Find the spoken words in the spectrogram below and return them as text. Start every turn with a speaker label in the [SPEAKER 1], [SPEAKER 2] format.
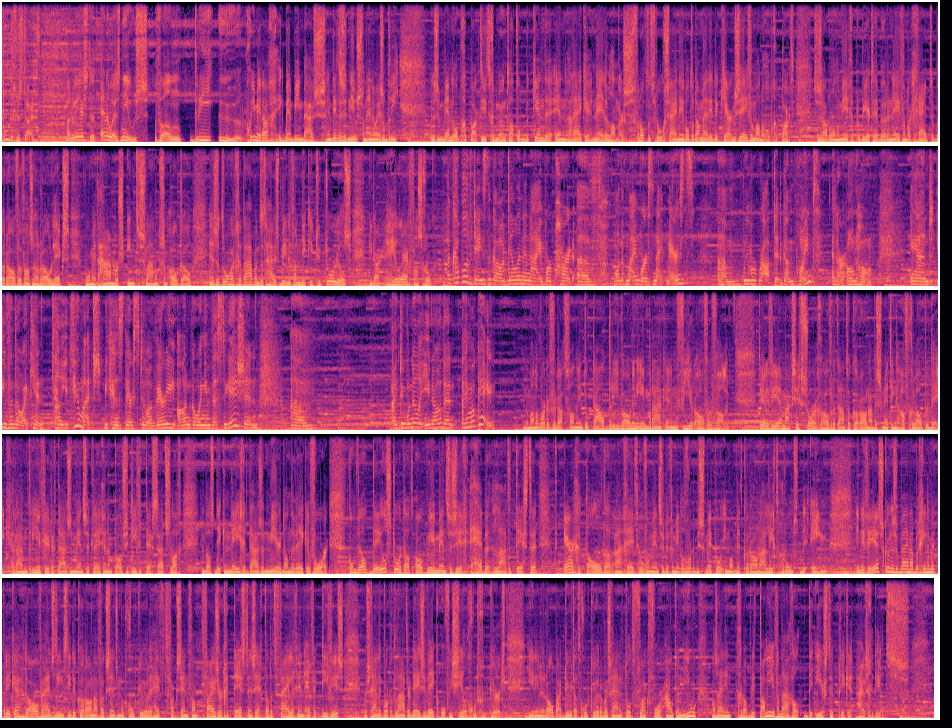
[SPEAKER 1] spoedige start. Maar nu eerst het NOS Nieuws van 3 uur.
[SPEAKER 2] Goedemiddag, ik ben Bien Buis en dit is het nieuws van NOS op 3. Er is een bende opgepakt die het gemunt had op bekende en rijke Nederlanders. Vanochtend vroeg zijn in Rotterdam en Ridderkerk zeven mannen opgepakt. Ze zouden onder meer geprobeerd hebben René van der Gijp te beroven van zijn Rolex... door met hamers in te slaan op zijn auto. En ze drongen gewapend het huis binnen van Nicky Tutorials, die daar heel erg van schrok.
[SPEAKER 3] A couple of days ago, Dylan and I were part of one of my worst nightmares. Um, we were robbed at gunpoint at our own home. And even though I can't tell you too much because there's still a very ongoing investigation, um, I do want to let you know that I'm okay.
[SPEAKER 2] De mannen worden verdacht van in totaal drie woningen inbraken en vier overvallen. Het RIVM maakt zich zorgen over het aantal coronabesmettingen afgelopen week. Ruim 43.000 mensen kregen een positieve testuitslag. En dat is dik 9.000 meer dan de week ervoor. Komt wel deels doordat ook meer mensen zich hebben laten testen. Het R-getal dat aangeeft hoeveel mensen er gemiddeld worden besmet door iemand met corona ligt rond de 1. In de VS kunnen ze bijna beginnen met prikken. De overheidsdienst die de coronavaccins moet goedkeuren heeft het vaccin van Pfizer getest en zegt dat het veilig en effectief is. Waarschijnlijk wordt het later deze week officieel goedgekeurd. Hier in Europa duurt dat goedkeuren waarschijnlijk tot vlak voor oud en nieuw. Al zijn in Groot-Brittannië vandaag al de eerste prikken uitgedeeld.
